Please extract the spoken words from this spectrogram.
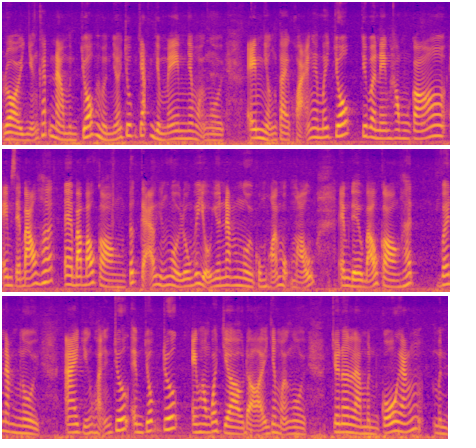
rồi, những khách nào mình chốt thì mình nhớ chốt chắc dùm em nha mọi người. Em nhận tài khoản em mới chốt, chứ bên em không có, em sẽ báo hết em báo báo còn tất cả những người luôn. Ví dụ như năm người cùng hỏi một mẫu, em đều báo còn hết với 5 người. Ai chuyển khoản trước, em chốt trước. Em không có chờ đợi nha mọi người. Cho nên là mình cố gắng, mình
